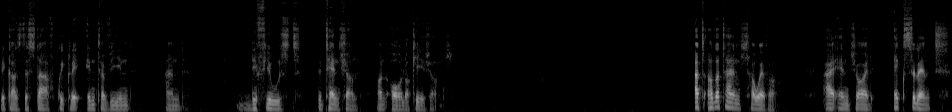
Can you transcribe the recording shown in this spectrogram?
because the staff quickly intervened and diffused the tension on all occasions. At other times, however, I enjoyed excellent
